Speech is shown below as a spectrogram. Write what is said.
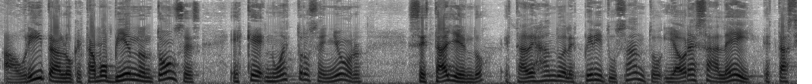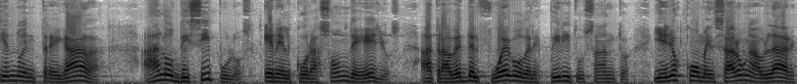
Ahorita lo que estamos viendo entonces es que nuestro Señor se está yendo, está dejando el Espíritu Santo y ahora esa ley está siendo entregada a los discípulos en el corazón de ellos a través del fuego del Espíritu Santo. Y ellos comenzaron a hablar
